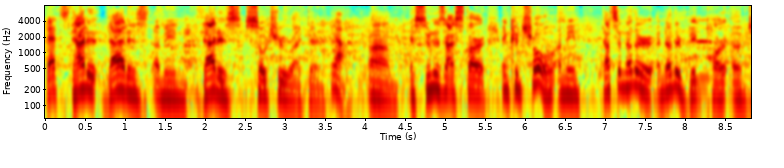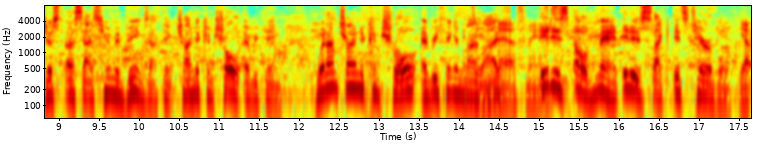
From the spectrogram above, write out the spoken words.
That's That is that is. I mean, that is so true right there. yeah, um, as soon as I start in control, I mean that's another another big part of just us as human beings. I think trying to control everything. When I'm trying to control everything in my a life, mess, it is. Oh man, it is like it's terrible. Yep.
